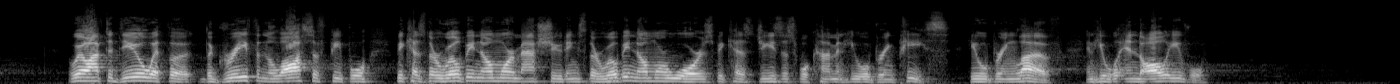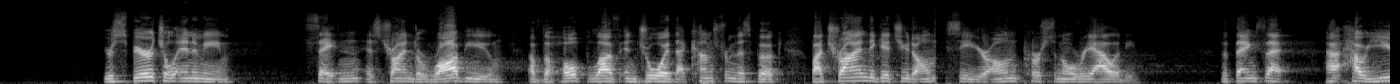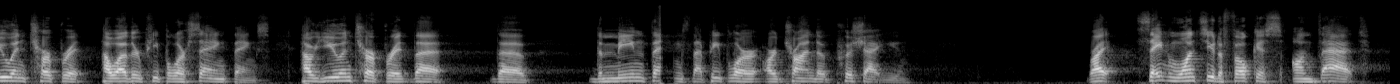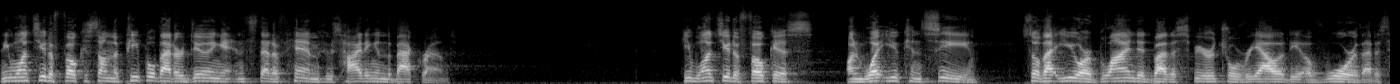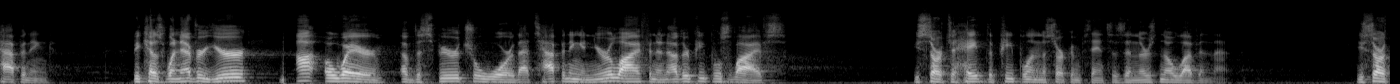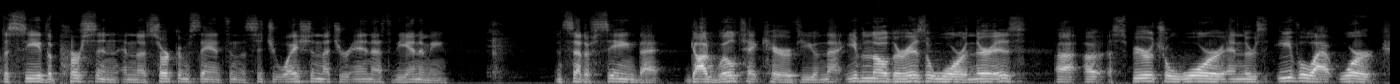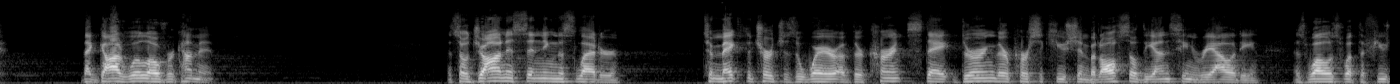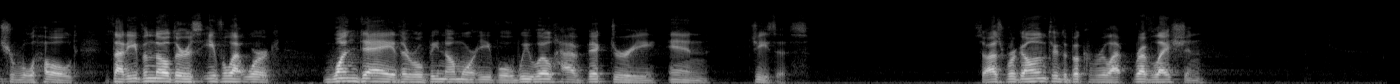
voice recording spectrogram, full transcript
We'll have to deal with the, the grief and the loss of people because there will be no more mass shootings. There will be no more wars because Jesus will come and he will bring peace. He will bring love and he will end all evil. Your spiritual enemy, Satan, is trying to rob you of the hope, love, and joy that comes from this book by trying to get you to only see your own personal reality. The things that, how you interpret how other people are saying things, how you interpret the, the, the mean things that people are, are trying to push at you. Right? Satan wants you to focus on that and he wants you to focus on the people that are doing it instead of him who's hiding in the background. He wants you to focus on what you can see so that you are blinded by the spiritual reality of war that is happening. Because whenever you're not aware of the spiritual war that's happening in your life and in other people's lives, you start to hate the people and the circumstances, and there's no love in that. You start to see the person and the circumstance and the situation that you're in as the enemy instead of seeing that God will take care of you and that even though there is a war and there is a, a, spiritual war and there's evil at work, that God will overcome it. And so John is sending this letter to make the churches aware of their current state during their persecution, but also the unseen reality as well as what the future will hold, is that even though there is evil at work, one day there will be no more evil. We will have victory in Jesus. So, as we're going through the book of Revelation,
